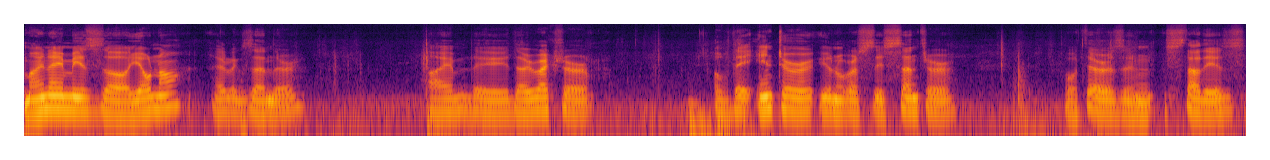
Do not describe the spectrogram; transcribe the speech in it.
My name is uh, Yona Alexander. I am the director of the Inter-University Center for Terrorism Studies,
